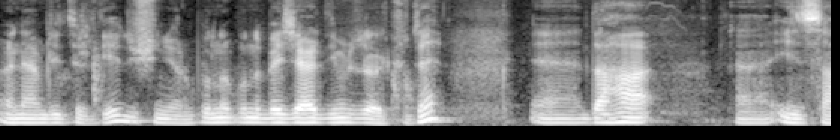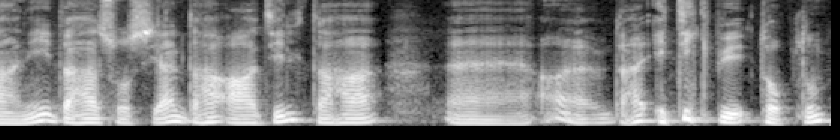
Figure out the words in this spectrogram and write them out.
önemlidir diye düşünüyorum. Bunu bunu becerdiğimiz ölçüde e, daha e, insani, daha sosyal, daha adil, daha e, daha etik bir toplum,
